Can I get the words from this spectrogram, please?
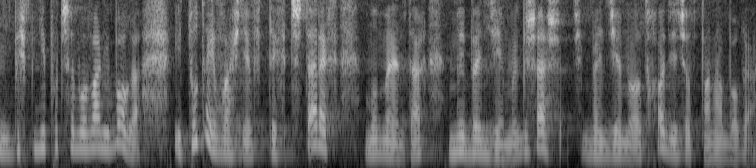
Byśmy nie potrzebowali Boga. I tutaj właśnie w tych czterech momentach my będziemy grzeszyć, będziemy odchodzić od Pana Boga,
